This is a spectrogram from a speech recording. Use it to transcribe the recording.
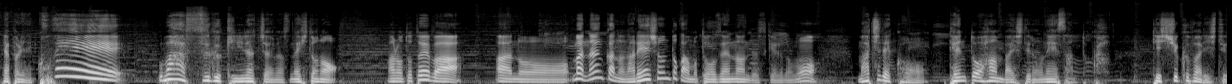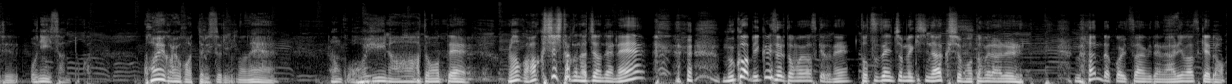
やっぱりね、声はすぐ気になっちゃいますね、人の。あの、例えば、あの、まあ、なんかのナレーションとかも当然なんですけれども、街でこう、店頭販売してるお姉さんとか、ティッシュ配りしてるお兄さんとか、声が良かったりするとね、なんか、いいなと思って、なんか握手したくなっちゃうんだよね。向こうはびっくりすると思いますけどね。突然、ちょめきちに握手を求められる。なんだこいつはみたいなのありますけど。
